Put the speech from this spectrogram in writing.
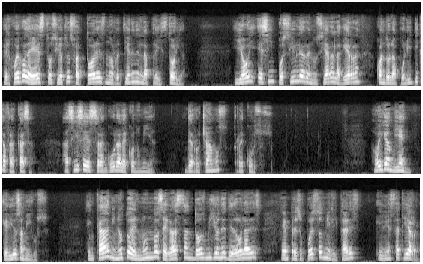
El juego de estos y otros factores nos retienen en la prehistoria, y hoy es imposible renunciar a la guerra cuando la política fracasa. Así se estrangula la economía. Derrochamos recursos. Oigan bien, queridos amigos, en cada minuto del mundo se gastan dos millones de dólares en presupuestos militares en esta tierra.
